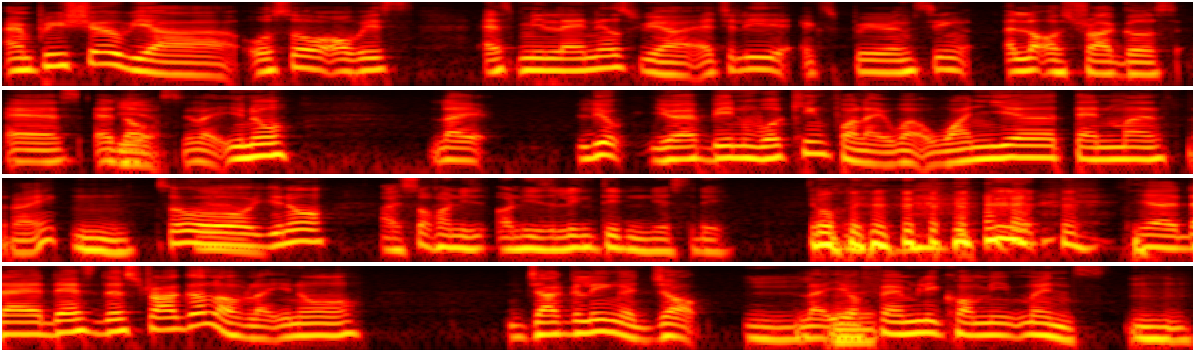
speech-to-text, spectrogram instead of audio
I'm pretty sure we are also always as millennials we are actually experiencing a lot of struggles as adults. Like you know, like Luke, you have been working for like what one year, ten months, right? Mm. So Yeah. you know, I saw on his on his LinkedIn yesterday. yeah, there, there's the struggle of like you know, juggling a job, Mm. like your family commitments. Mhm.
